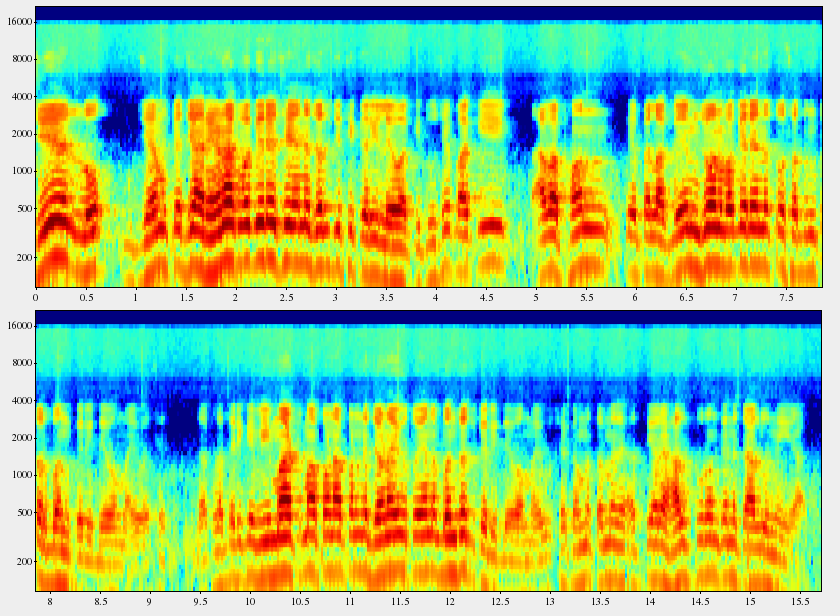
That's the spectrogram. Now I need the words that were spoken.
જે લોક જેમ કે જ્યાં રહેણાંક વગેરે છે એને જલ્દીથી કરી લેવા કીધું છે. બાકી આવા ફન કે પેલા ગેમ ઝોન વગેરેને તો સદંતર બંધ કરી દેવામાં આવ્યા છે. દાખલા તરીકે વીમાર્ટમાં પણ આપણને જણાયું તો એને બંધ જ કરી દેવામાં આવ્યું છે કે અમે તમે અત્યારે હાલ તુરંત એને ચાલુ નહીં રાખો.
